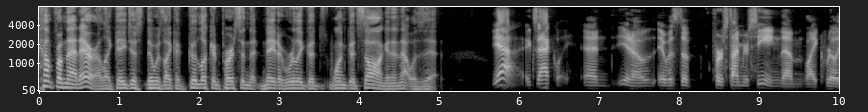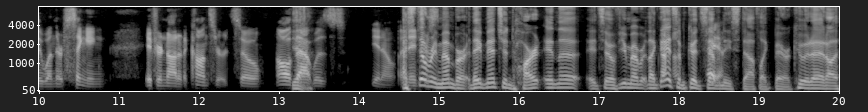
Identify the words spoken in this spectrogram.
come from that era. Like they just there was like a good-looking person that made a really good one good song and then that was it. Yeah, exactly. And you know, it was the first time you're seeing them, like really when they're singing, if you're not at a concert. So all of Yeah. that was, you know, I still interest- remember they mentioned Heart in the. So if you remember, like they had some good Yeah, yeah. '70s stuff, like Barracuda and all.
